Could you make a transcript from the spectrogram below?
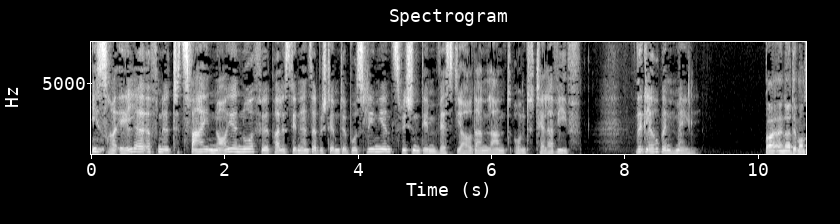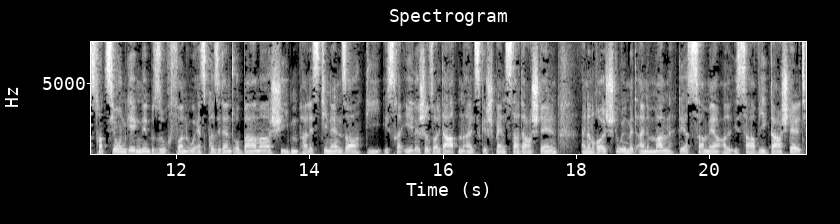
Israel eröffnet zwei neue nur für Palästinenser bestimmte Buslinien zwischen dem Westjordanland und Tel Aviv. The Globe and Mail bei einer Demonstration gegen den Besuch von US-Präsident Obama schieben Palästinenser, die israelische Soldaten als Gespenster darstellen, einen Rollstuhl mit einem Mann, der Samer al-Isawi darstellt,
